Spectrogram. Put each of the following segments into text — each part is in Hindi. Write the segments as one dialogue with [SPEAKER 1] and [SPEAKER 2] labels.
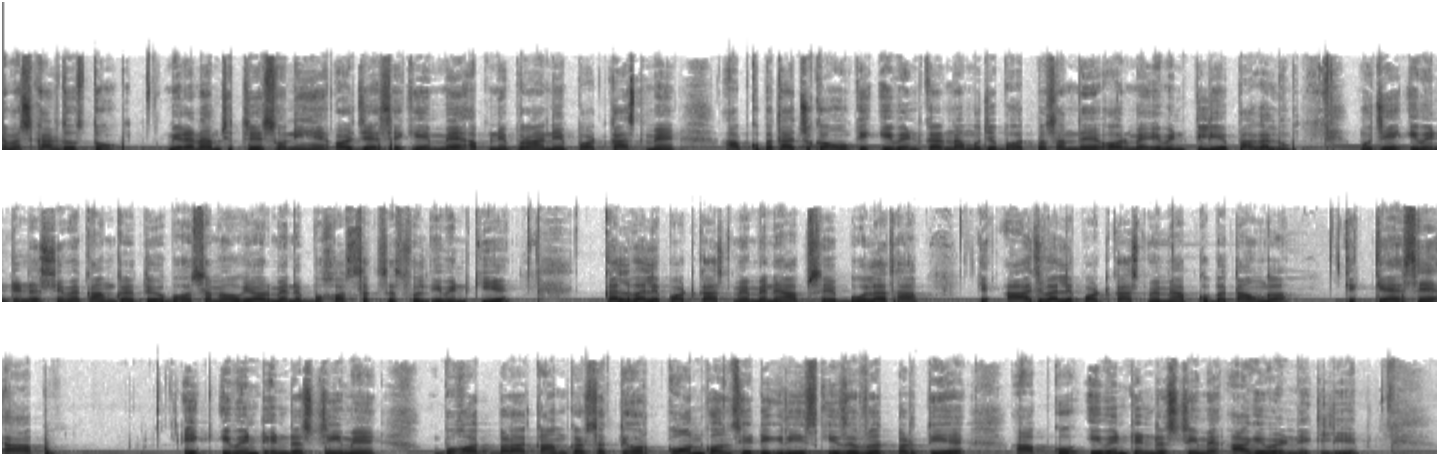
[SPEAKER 1] नमस्कार दोस्तों, मेरा नाम चित्रेश सोनी है और जैसे कि मैं अपने पुराने पॉडकास्ट में आपको बता चुका हूँ कि इवेंट करना मुझे बहुत पसंद है और मैं इवेंट के लिए पागल हूँ। मुझे इवेंट इंडस्ट्री में काम करते हुए बहुत समय हो गया और मैंने बहुत सक्सेसफुल इवेंट किए। कल वाले पॉडकास्ट में मैंने आपसे बोला था कि आज वाले पॉडकास्ट में मैं आपको बताऊँगा कि कैसे आप एक इवेंट इंडस्ट्री में बहुत बड़ा काम कर सकते हो और कौन कौन सी डिग्रीज की ज़रूरत पड़ती है आपको इवेंट इंडस्ट्री में आगे बढ़ने के लिए।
